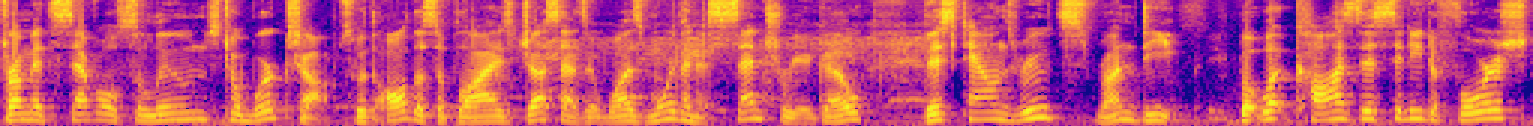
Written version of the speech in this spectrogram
From its several saloons to workshops with all the supplies just as it was more than a century ago, this town's roots run deep. But what caused this city to flourish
